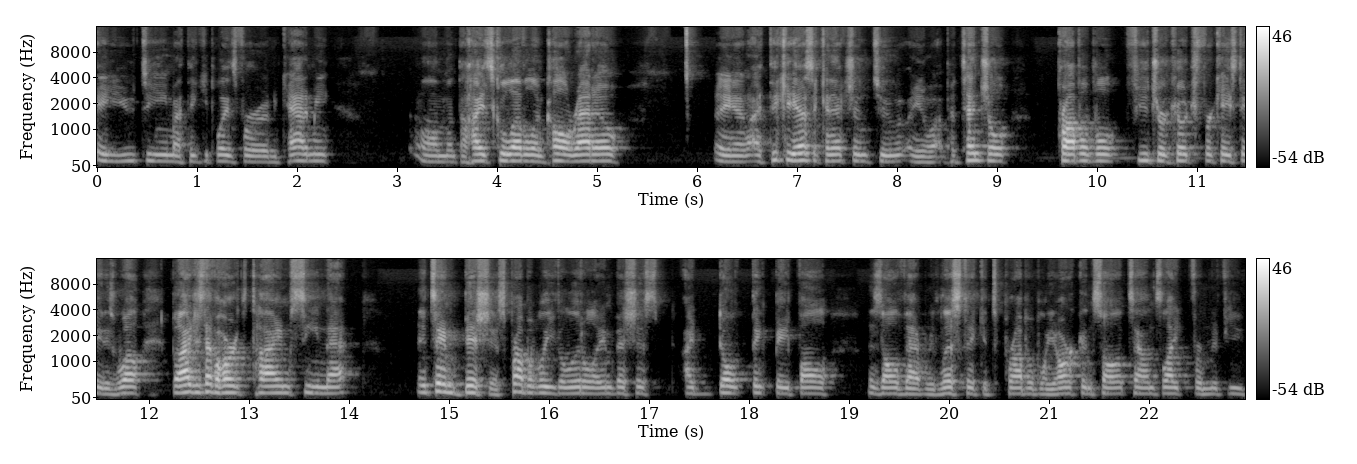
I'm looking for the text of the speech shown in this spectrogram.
AU team. I think he plays for an academy um, at the high school level in Colorado and I think he has a connection to you know a potential probable future coach for K State as well. But I just have a hard time seeing that. It's ambitious, probably a little ambitious. I don't think Baye Fall is all that realistic. It's probably Arkansas. It sounds like from if you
